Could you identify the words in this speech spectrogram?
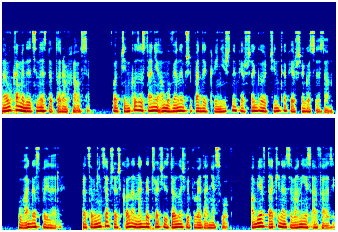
Nauka medycyny z doktorem House'em. W odcinku zostanie omówiony przypadek kliniczny pierwszego odcinka pierwszego sezonu. Uwaga, spoilery. Pracownica przedszkola nagle traci zdolność wypowiadania słów. Objaw taki nazywany jest afazją.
